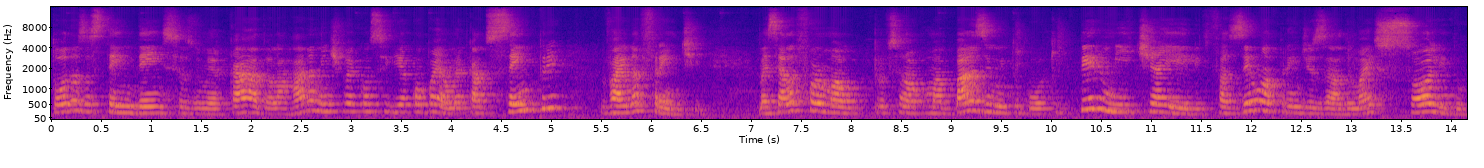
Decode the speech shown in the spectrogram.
todas as tendências do mercado, ela raramente vai conseguir acompanhar. O mercado sempre vai na frente. Mas se ela formar o profissional com uma base muito boa que permite a ele fazer um aprendizado mais sólido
